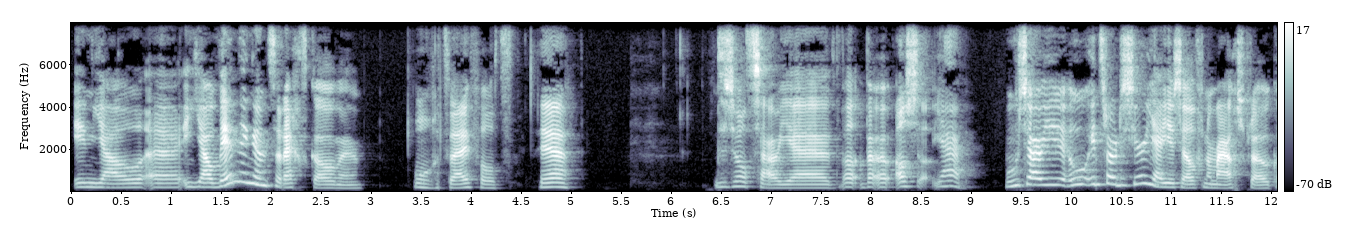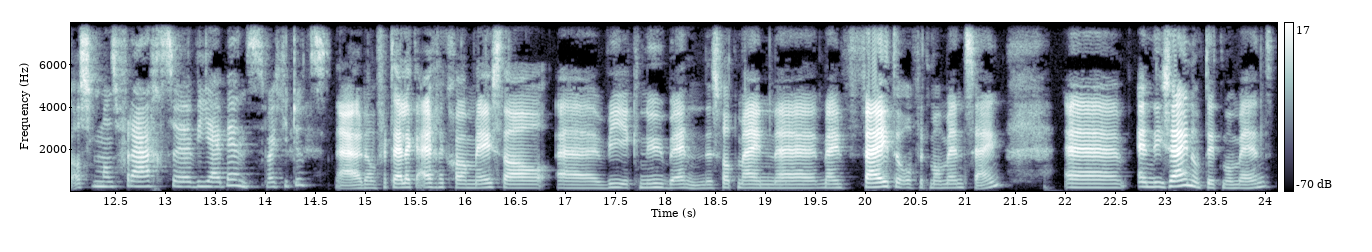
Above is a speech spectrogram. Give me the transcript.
in, jouw, uh, in jouw wendingen terechtkomen. Ongetwijfeld, ja. Dus wat zou je, als, ja, hoe, zou je, hoe introduceer jij jezelf normaal gesproken? Als iemand vraagt uh, wie jij bent, wat je doet? Nou, dan vertel ik eigenlijk gewoon meestal uh, wie ik nu ben. Dus wat mijn, uh, mijn feiten op het moment zijn. en die zijn op dit moment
